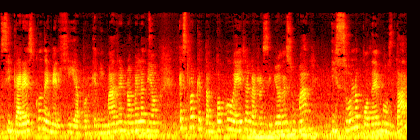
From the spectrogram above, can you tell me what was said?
Si carezco de energía porque mi madre no me la dio, es porque tampoco ella la recibió de su madre y solo podemos dar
